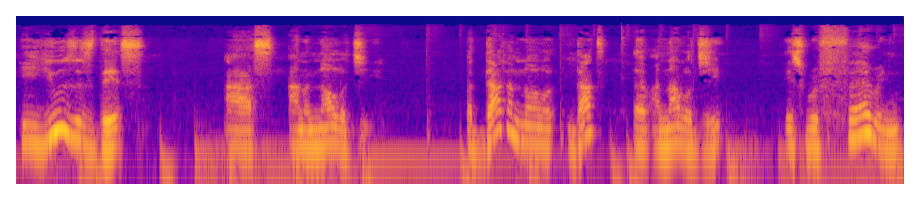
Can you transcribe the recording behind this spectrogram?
He uses this as an analogy. But that, that uh, analogy is referring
